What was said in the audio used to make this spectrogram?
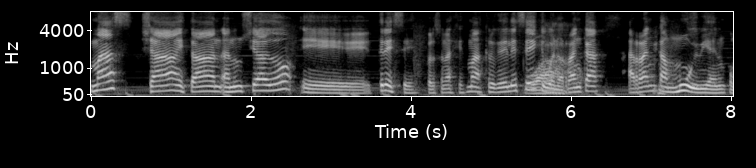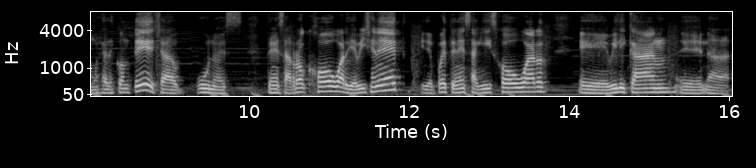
Más ya están anunciado eh, 13 personajes más, creo que DLC, que Wow. bueno, arranca, arranca muy bien, como ya les conté. Ya uno es, tenés a Rock Howard y a Visionet, y después tenés a Geese Howard, eh, Billy Khan, eh, nada,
